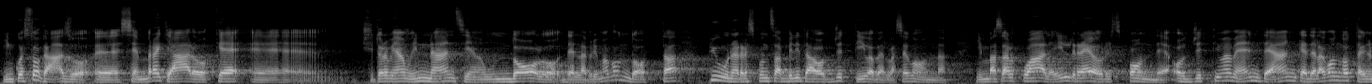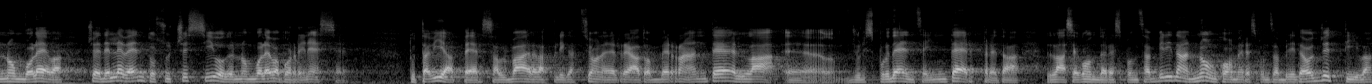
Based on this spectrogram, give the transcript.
In questo caso eh, sembra chiaro che eh, ci troviamo innanzi a un dolo della prima condotta più una responsabilità oggettiva per la seconda, in base al quale il reo risponde oggettivamente anche della condotta che non voleva, cioè dell'evento successivo che non voleva porre in essere. Tuttavia, per salvare l'applicazione del reato aberrante, la eh, giurisprudenza interpreta la seconda responsabilità non come responsabilità oggettiva,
